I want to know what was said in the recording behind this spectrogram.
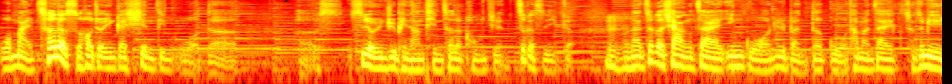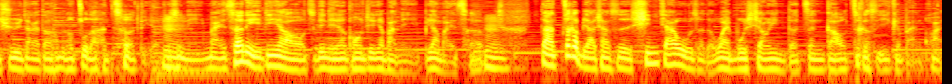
我买车的时候就应该限定我的呃私有运具平常停车的空间，这个是一个。嗯，那这个像在英国、日本、德国，他们在城市密集区域，大概都他们都做的很彻底，就是你买车你一定要指定停车空间，要不然你不要买车。嗯，那这个比较像是新加入者的外部效应的增高，这个是一个板块。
